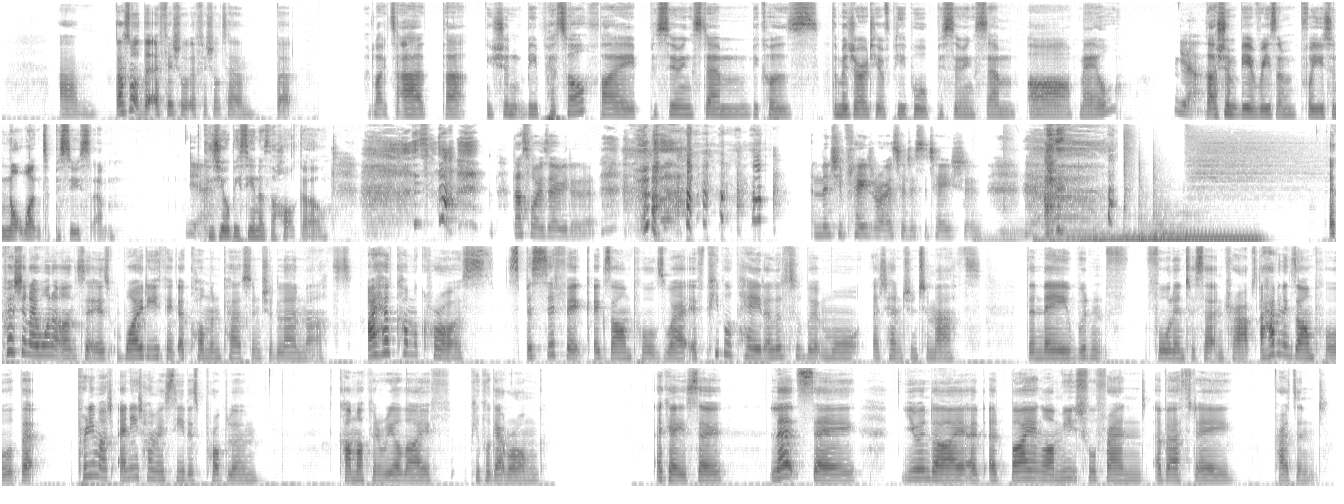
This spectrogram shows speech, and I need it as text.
Um, that's not the official official term, but I'd like to add that you shouldn't be put off by pursuing STEM because the majority of people pursuing STEM are male. yeah, That shouldn't be a reason for you to not want to pursue STEM yeah. because you'll be seen as the hot girl. That's why Zoe did it. and then she plagiarized her dissertation. a question I want to answer is why do you think a common person should learn maths? I have come across specific examples where if people paid a little bit more attention to maths, then they wouldn't f- fall into certain traps. I have an example that pretty much any time I see this problem come up in real life, people get wrong. Okay, so let's say you and I are, are buying our mutual friend a birthday present,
